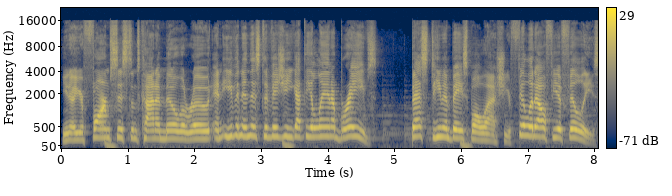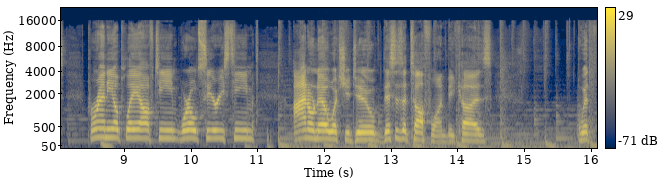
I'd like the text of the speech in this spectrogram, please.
You know, your farm system's kind of middle of the road. And even in this division, you got the Atlanta Braves. Best team in baseball last year. Philadelphia Phillies. Perennial playoff team, World Series team. I don't know what you do. This is a tough one because with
